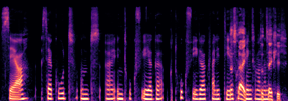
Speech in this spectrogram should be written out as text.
sehr sehr gut und äh, in druckfähiger, druckfähiger Qualität. Das reicht, tatsächlich.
